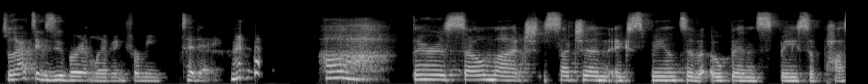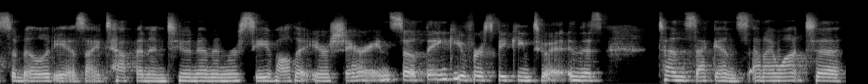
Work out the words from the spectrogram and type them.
So that's exuberant living for me today. There is so much, such an expansive, open space of possibility as I tap in and tune in and receive all that you're sharing. So, thank you for speaking to it in this 10 seconds. And I want to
